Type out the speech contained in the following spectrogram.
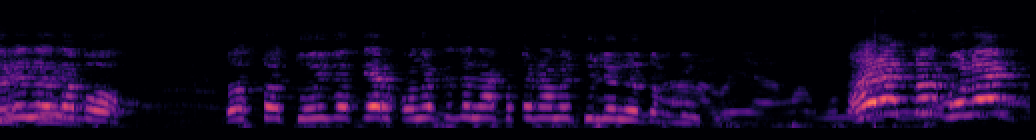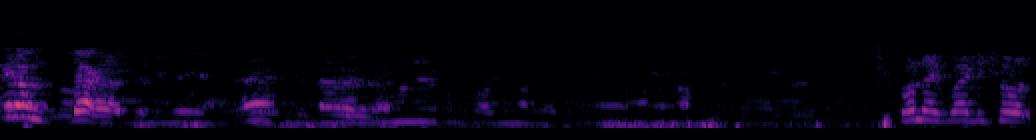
ধরে নিয়ে যাব। দোস্ত তুই যদি আর কোনো কিছু না করতে না আমি তুলে নিয়ে যাব কিন্তু। ভাইয়া আমার ভুল আরে তোর ভুল দেখ শোন এক শোন।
